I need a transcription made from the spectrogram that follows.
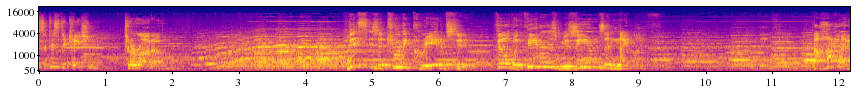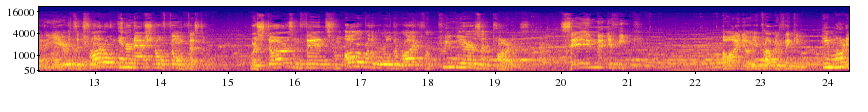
Sophistication, Toronto. This is a truly creative city, filled with theaters, museums, and nightlife. The highlight of the year is the Toronto International Film Festival, where stars and fans from all over the world arrive for premieres and parties. C'est magnifique! Oh, I know, you're probably thinking, hey Marty,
